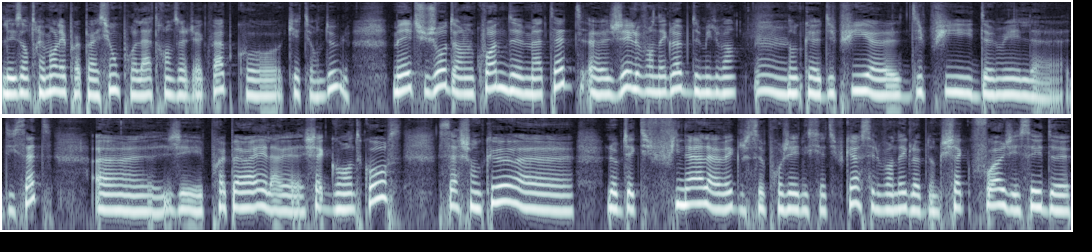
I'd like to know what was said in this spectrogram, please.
les entraînements, les préparations pour la Transat Jacques Vabre qu'au- qui était en double. Mais toujours dans le coin de ma tête, euh, j'ai le Vendée Globe 2020. Mm. Donc euh, depuis euh, depuis 2017, euh, j'ai préparé la, chaque grande course, sachant que euh, l'objectif final avec ce projet Initiative K, c'est le Vendée Globe. Donc chaque fois, j'essaie de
